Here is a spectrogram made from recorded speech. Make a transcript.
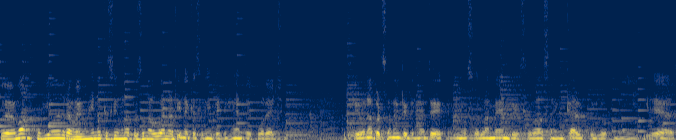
lo demás, pues yo me imagino que si es una persona buena, tiene que ser inteligente, por hecho. Porque una persona inteligente no solamente se basa en cálculos ni ideas,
